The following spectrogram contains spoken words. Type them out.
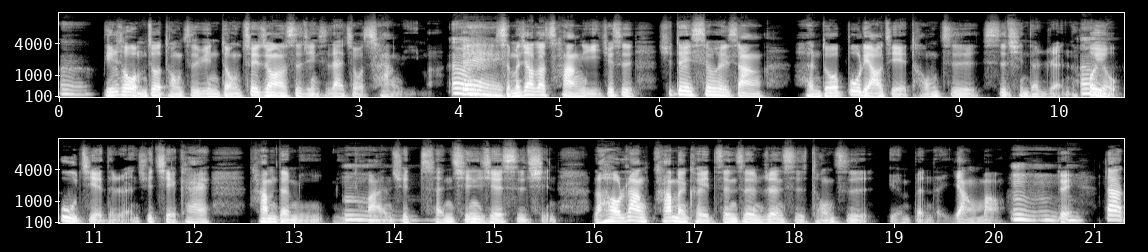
嗯，比如说我们做同志运动，最重要的事情是在做倡议嘛。对，什么叫做倡议？就是去对社会上。很多不了解同志事情的人，会有误解的人，嗯、去解开他们的谜谜团，嗯、去澄清一些事情，然后让他们可以真正认识同志原本的样貌。嗯嗯，对。那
